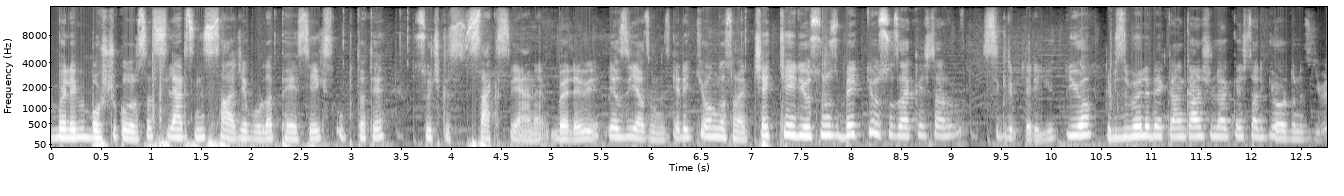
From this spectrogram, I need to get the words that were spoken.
böyle bir boşluk olursa silersiniz. Sadece burada psx update suçkız saks yani böyle bir yazı yazmanız gerekiyor. Ondan sonra check key diyorsunuz. Bekliyorsunuz arkadaşlar scriptleri yüklüyor. Ve bizi böyle bir ekran karşılıyor arkadaşlar gördüğünüz gibi.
